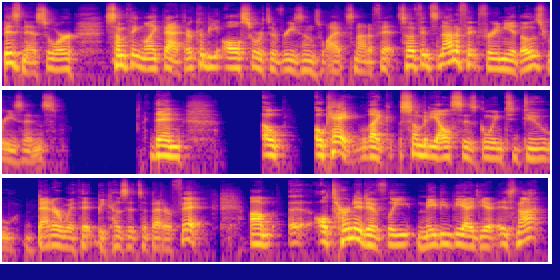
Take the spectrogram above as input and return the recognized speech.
business or something like that. There could be all sorts of reasons why it's not a fit. So if it's not a fit for any of those reasons, then oh okay, like somebody else is going to do better with it because it's a better fit. Um, uh, alternatively, maybe the idea is not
